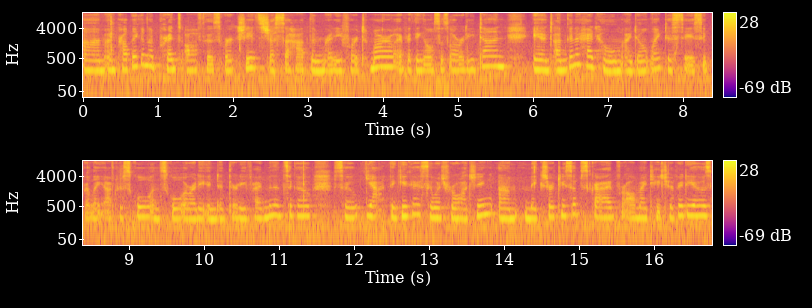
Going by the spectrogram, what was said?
Um, I'm probably gonna print off those worksheets just to have them ready for tomorrow. Everything else is already done and I'm gonna head home. I don't like to stay super late after school and school already ended 35 minutes ago. So yeah, thank you guys so much for watching um, make sure to subscribe for all my teacher videos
